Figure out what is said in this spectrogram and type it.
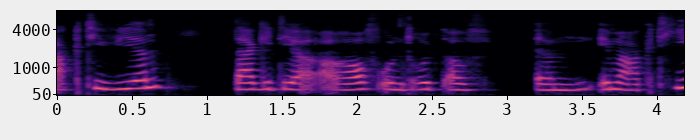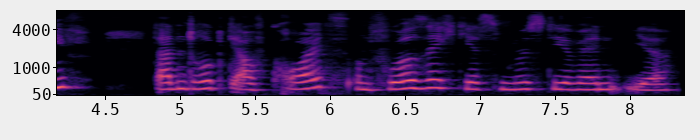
aktivieren. Da geht ihr rauf und drückt auf ähm, immer aktiv. Dann drückt ihr auf Kreuz und Vorsicht, jetzt müsst ihr, wenn ihr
